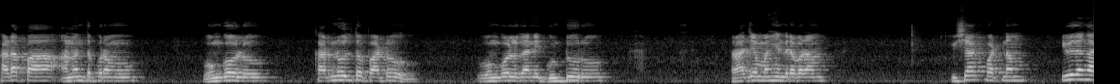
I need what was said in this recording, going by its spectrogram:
కడప అనంతపురము ఒంగోలు కర్నూలుతో పాటు ఒంగోలు కానీ గుంటూరు రాజమహేంద్రవరం విశాఖపట్నం. ఈ విధంగా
